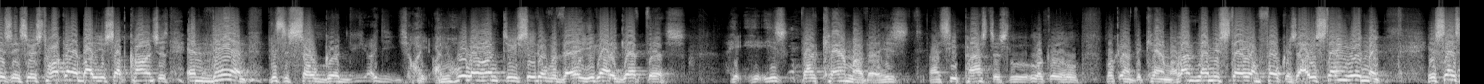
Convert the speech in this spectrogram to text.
is he. So he's talking about your subconscious. And then, this is so good. You holding on to your seat over there? You got to get this. He, he's that camera there. He's, I see pastors look, looking at the camera. Let, let me stay on focus. Are you staying with me? It says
